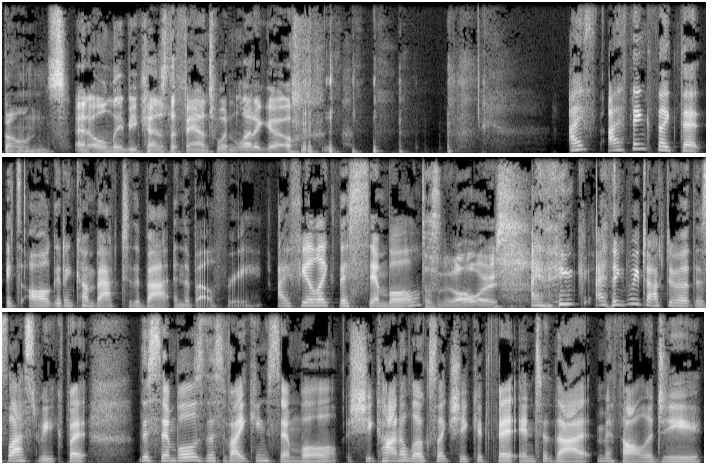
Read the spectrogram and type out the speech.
bones. And only because the fans wouldn't let it go. I, I think like that it's all going to come back to the bat and the belfry. I feel like this symbol Doesn't it always? I think I think we talked about this last week, but the symbol is this Viking symbol. She kind of looks like she could fit into that mythology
